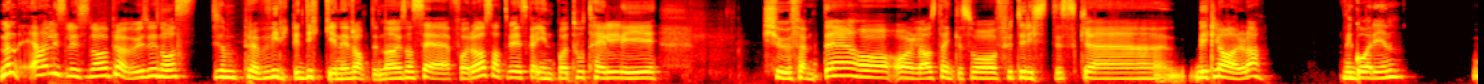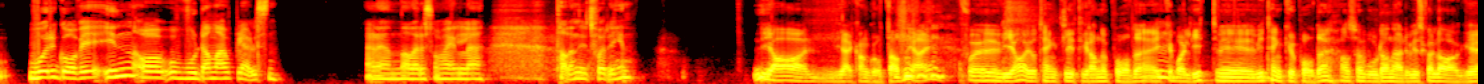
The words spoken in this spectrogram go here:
men jeg har lyst, lyst, til å prøve, hvis vi nå liksom, prøver virkelig dykke inn i framtiden og liksom, se for oss at vi skal inn på et hotell i 2050, og, og la oss tenke så futuristisk eh, vi klarer, da. Vi går inn, hvor går vi inn, og, hvordan er opplevelsen? Er det en av dere som vil uh, ta den utfordringen? Ja, jeg kan godt ta den, jeg. For vi har jo tenkt litt på det. Ikke mm. bare litt, vi, vi tenker jo på det. Altså hvordan er det vi skal lage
